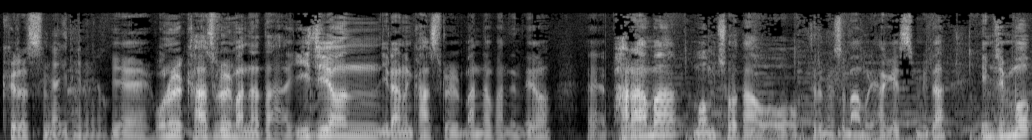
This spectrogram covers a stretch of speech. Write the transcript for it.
그렇습니다. 생각이 되네요. 예, 오늘 가수를 만나다 이지연이라는 가수를 만나봤는데요. 예, 바람아 멈춰다오 들으면서 마무리하겠습니다. 임진모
